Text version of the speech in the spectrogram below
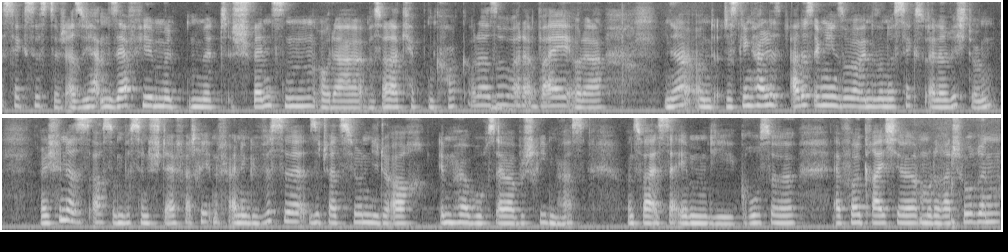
sexistisch. Also wir hatten sehr viel mit, mit Schwänzen oder was war da, Captain Cock oder so war dabei oder ne? Und das ging halt alles irgendwie so in so eine sexuelle Richtung. Und ich finde, das ist auch so ein bisschen stellvertretend für eine gewisse Situation, die du auch im Hörbuch selber beschrieben hast. Und zwar ist da eben die große, erfolgreiche Moderatorin,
